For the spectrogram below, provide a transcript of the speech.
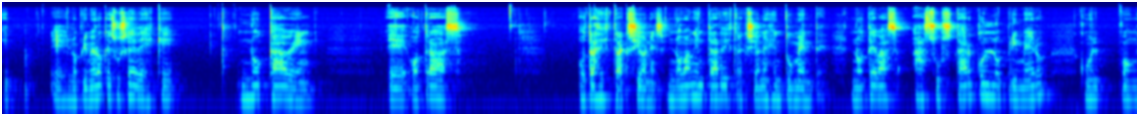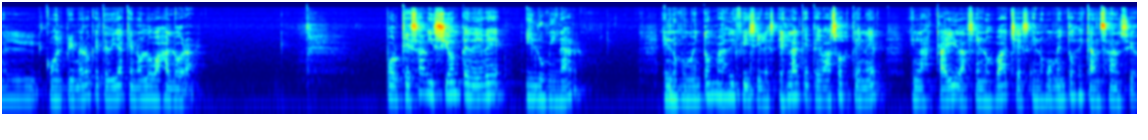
y eh, lo primero que sucede es que no caben otras, otras distracciones, no van a entrar distracciones en tu mente, no te vas a asustar con lo primero con el, con el, con el primero que te diga que no lo vas a lograr. Porque esa visión te debe iluminar en los momentos más difíciles. Es la que te va a sostener en las caídas, en los baches, en los momentos de cansancio.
